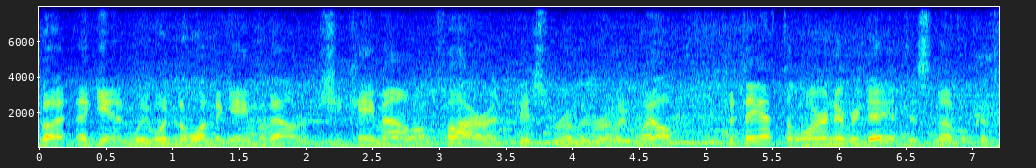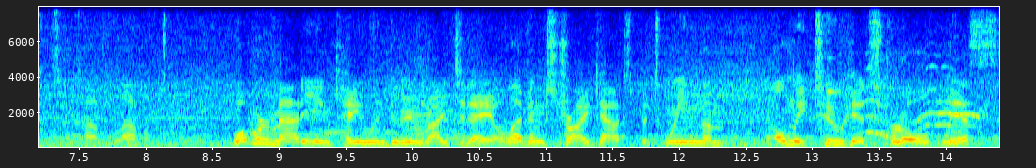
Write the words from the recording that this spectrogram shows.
But again, we wouldn't have won the game without her. She came out on fire and pitched really, really well. But they have to learn every day at this level because it's a tough level. What were Matty and Caylan doing right today? 11 strikeouts between them, only two hits for Ole Miss.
